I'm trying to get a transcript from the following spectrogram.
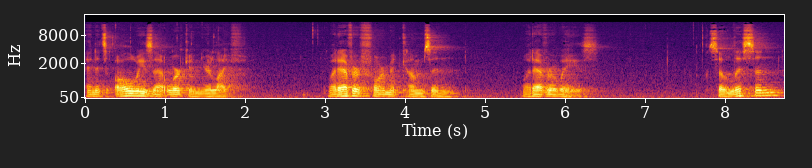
And it's always at work in your life, whatever form it comes in, whatever ways. So listen,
